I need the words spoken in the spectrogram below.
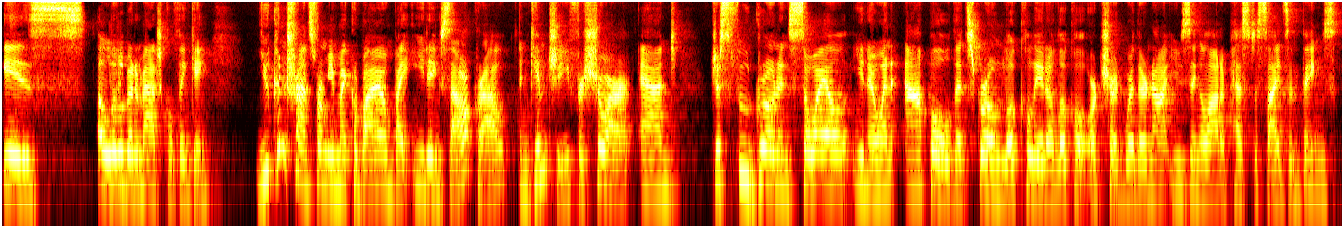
is a little bit of magical thinking. You can transform your microbiome by eating sauerkraut and kimchi for sure. And just food grown in soil, you know, an apple that's grown locally at a local orchard where they're not using a lot of pesticides and things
